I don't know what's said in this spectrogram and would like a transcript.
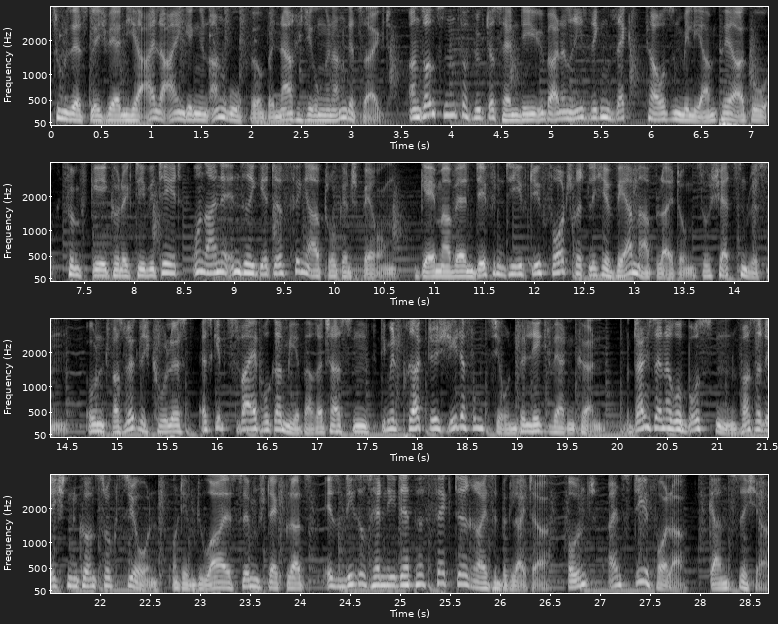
Zusätzlich werden hier alle eingängigen Anrufe und Benachrichtigungen angezeigt. Ansonsten verfügt das Handy über einen riesigen 6000 mAh Akku, 5G Konnektivität und eine integrierte Finger Fingerabdruckentsperrung. Gamer werden definitiv die fortschrittliche Wärmeableitung zu schätzen wissen. Und was wirklich cool ist, es gibt zwei programmierbare Tasten, die mit praktisch jeder Funktion belegt werden können. Dank seiner robusten, wasserdichten Konstruktion und dem Dual-SIM-Steckplatz ist dieses Handy der perfekte Reisebegleiter und ein stilvoller, ganz sicher.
